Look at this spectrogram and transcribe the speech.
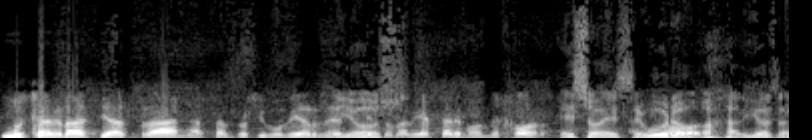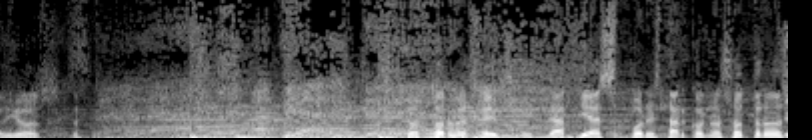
Muchas gracias, Fran. Hasta el próximo viernes, Adiós. que todavía estaremos mejor. Eso es, seguro. Adiós, adiós. Doctor Vergés, gracias por estar con nosotros.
